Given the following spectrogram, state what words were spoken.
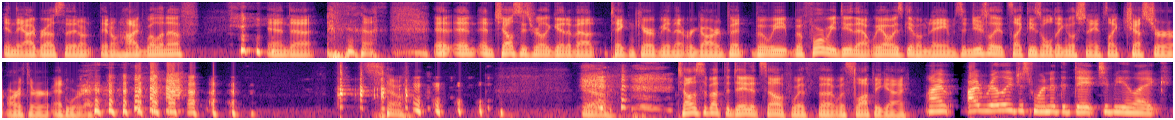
in the eyebrows, so they don't they don't hide well enough. and, uh, and and and Chelsea's really good about taking care of me in that regard. But but we before we do that, we always give them names, and usually it's like these old English names like Chester, Arthur, Edward. so. Yeah. Tell us about the date itself with uh, with Sloppy Guy. I I really just wanted the date to be like,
